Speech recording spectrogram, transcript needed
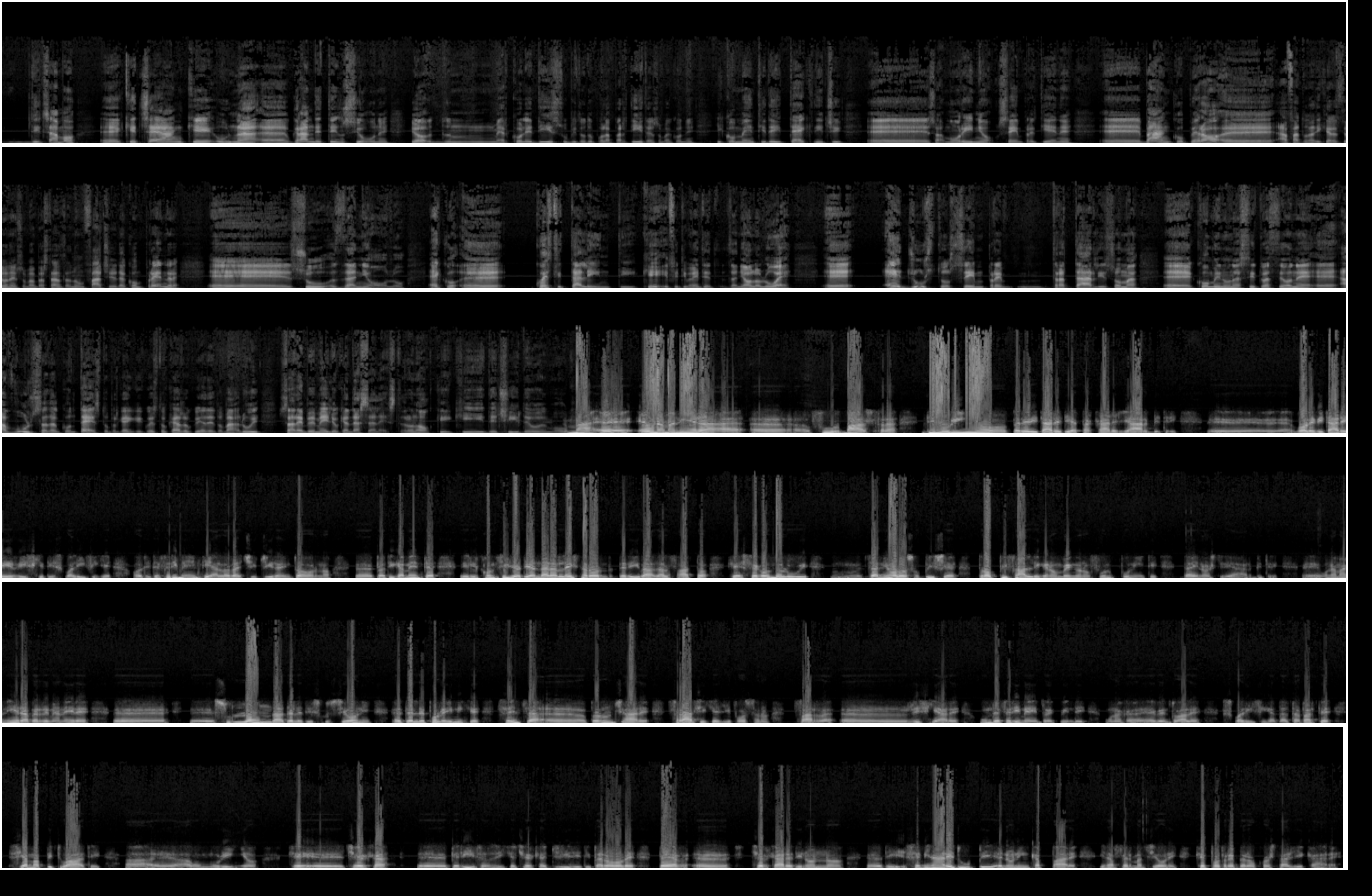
diciamo eh, che c'è anche una eh, grande tensione. Io mm, mercoledì, subito dopo la partita, insomma, con i, i commenti dei tecnici, eh, insomma, Mourinho sempre tiene eh, banco, però eh, ha fatto una dichiarazione insomma, abbastanza non facile da comprendere eh, su Zagnolo. Ecco, eh, questi talenti, che effettivamente Zagnolo lo è, eh, è giusto sempre mh, trattarli insomma, eh, come in una situazione eh, avulsa dal contesto, perché anche in questo caso qui ha detto ma lui sarebbe meglio che andasse all'estero, no? Chi, chi decide? O, o... Ma è, è, una maniera uh, furbastra di Murigno per evitare di attaccare gli arbitri. Eh, vuole evitare i rischi di squalifiche o di deferimenti e allora ci gira intorno. Eh, praticamente il consiglio di andare all'estero deriva dal fatto che secondo lui mh, mm, Zagnolo subisce troppi falli che non vengono puniti dai nostri arbitri. Eh, una maniera per rimanere eh, eh, sull'onda delle discussioni e delle polemiche senza eh, pronunciare frasi che gli possano far eh, rischiare un deferimento e quindi una eventuale squalifica. D'altra parte siamo abituati a, eh, a un Murigno che cerca eh, perifrasi, che cerca giri di parole per eh, cercare di non eh, di seminare dubbi e non incappare in affermazioni che potrebbero costargli care.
